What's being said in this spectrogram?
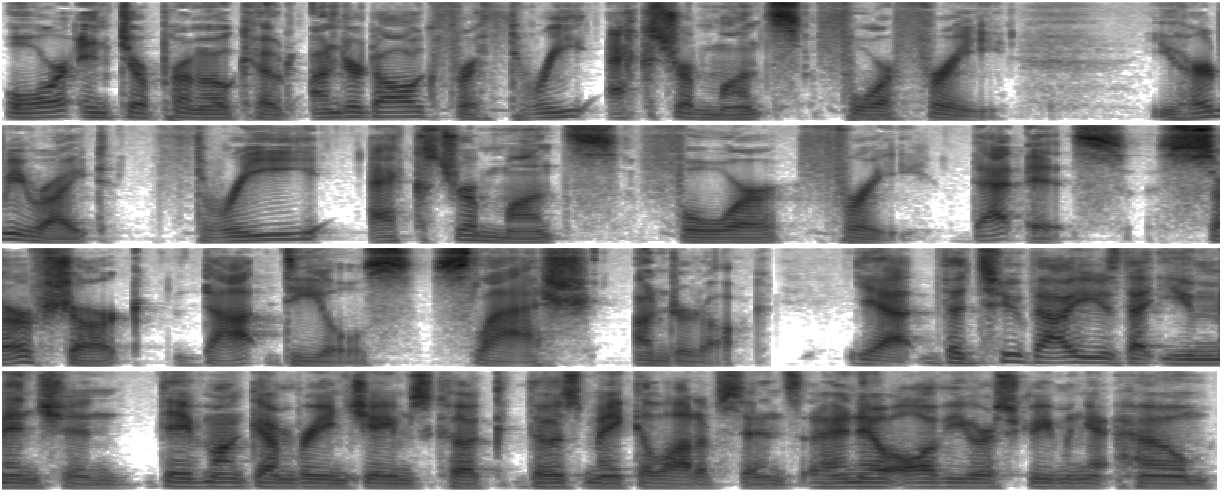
or enter promo code underdog for three extra months for free. You heard me right. Three extra months for free. That is surfshark.deals slash underdog. Yeah, the two values that you mentioned, Dave Montgomery and James Cook, those make a lot of sense. And I know all of you are screaming at home,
